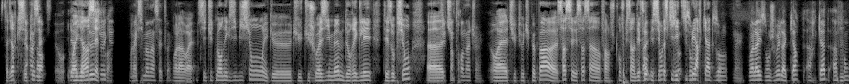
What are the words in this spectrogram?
C'est-à-dire que Il y c'est a que un. Ouais, il y a un deux set. jeux quoi. Ouais. maximum un set ouais Voilà, ouais. Si tu te mets en exhibition et que tu, tu choisis même de régler tes options, euh, tu, faire trois matchs ouais. ouais, tu peux, tu peux pas. Ça, c'est, ça, c'est un, enfin, je trouve que c'est un défaut, Ouais, mais c'est parce qu'il est typé ont- arcade. Ils quoi. ont- Ouais. Voilà, ils ont joué la carte arcade à fond.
